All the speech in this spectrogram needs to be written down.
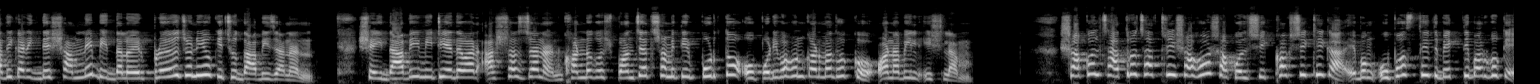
আধিকারিকদের সামনে বিদ্যালয়ের প্রয়োজনীয় কিছু দাবি জানান। সেই দাবি মিটিয়ে দেওয়ার আশ্বাস জানান খণ্ডঘোষ পঞ্চায়েত সমিতির পূর্ত ও পরিবহন কর্মাধ্যক্ষ অনাবিল ইসলাম। সকল ছাত্রছাত্রী সহ সকল শিক্ষক শিক্ষিকা এবং উপস্থিত ব্যক্তিবর্গকে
